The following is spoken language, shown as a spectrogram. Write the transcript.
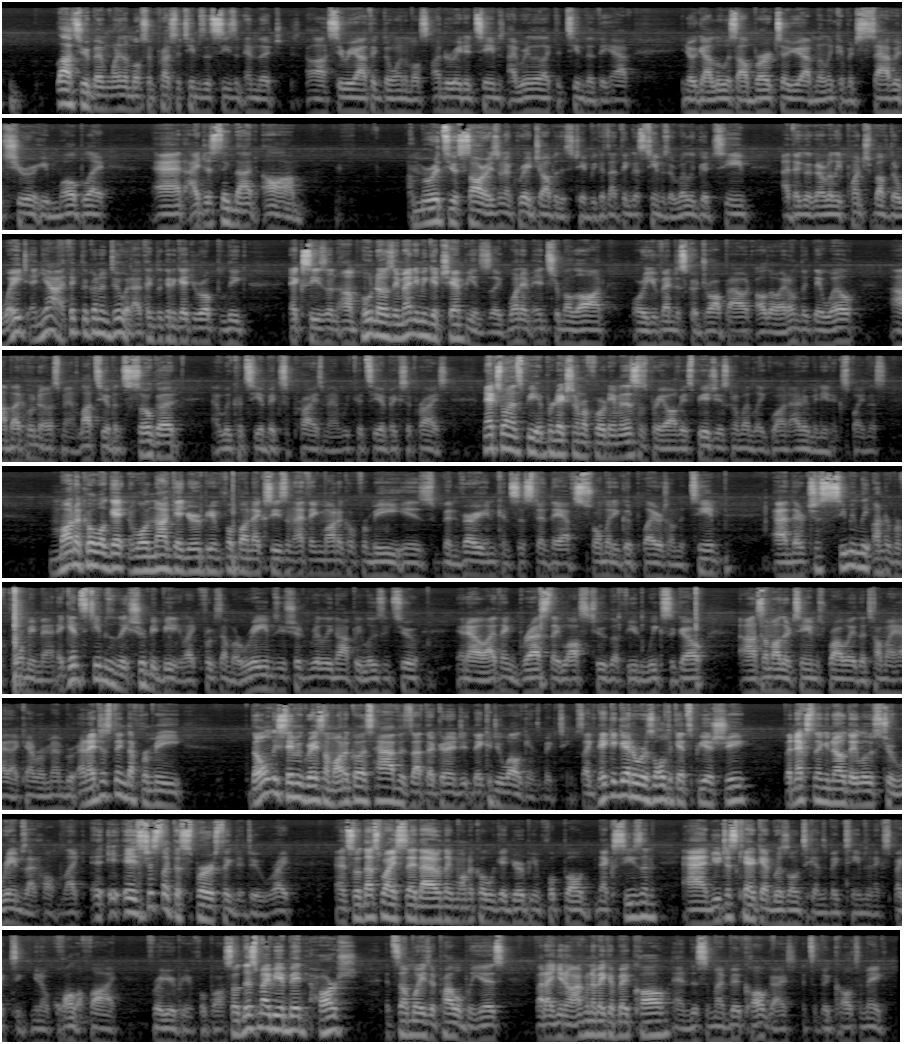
Lazio have been one of the most impressive teams this season in the uh, Serie A. I think they're one of the most underrated teams. I really like the team that they have. You know, you got Luis Alberto, you have Milinkovic Savic, Ciro Immobile, and I just think that um, Maurizio Sarri is doing a great job with this team because I think this team is a really good team. I think they're going to really punch above their weight, and yeah, I think they're going to do it. I think they're going to get Europa League next season. Um, who knows? They might even get Champions League. One of Inter Milan or Juventus could drop out, although I don't think they will. Uh, but who knows, man? Lazio have been so good and we could see a big surprise, man. We could see a big surprise. Next one is prediction number 14, and this is pretty obvious. PSG is going to win League One. I don't even need to explain this. Monaco will get will not get European football next season. I think Monaco for me has been very inconsistent. They have so many good players on the team, and they're just seemingly underperforming, man. Against teams that they should be beating, like for example, Reims, you should really not be losing to. You know, I think Brest they lost to the few weeks ago. Uh, some other teams, probably the top of my head, I can't remember. And I just think that for me, the only saving grace that Monaco has have is that they're gonna do, they could do well against big teams. Like they could get a result against PSG, but next thing you know, they lose to Reims at home. Like it, it's just like the Spurs thing to do, right? And so that's why I say that I don't think Monaco will get European football next season. And you just can't get results against big teams and expect to you know qualify for European football. So this might be a bit harsh in some ways. It probably is. But I, you know, I'm gonna make a big call, and this is my big call, guys. It's a big call to make.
